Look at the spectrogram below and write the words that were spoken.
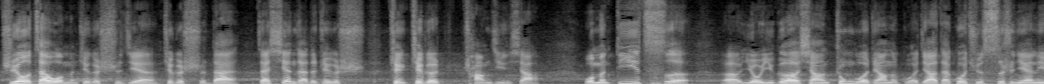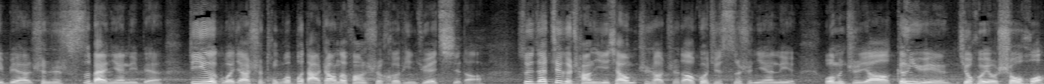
只有在我们这个时间、这个时代，在现在的这个时这这个场景下，我们第一次呃有一个像中国这样的国家，在过去四十年里边，甚至四百年里边，第一个国家是通过不打仗的方式和平崛起的。所以在这个场景下，我们至少知道，过去四十年里，我们只要耕耘就会有收获，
